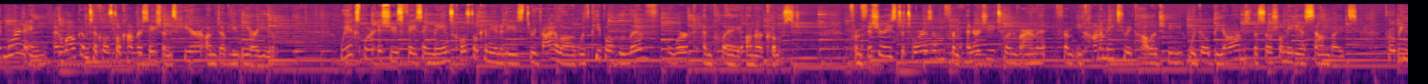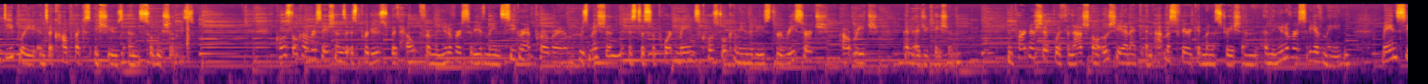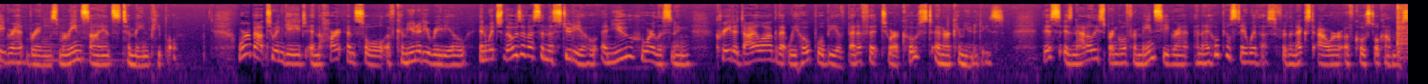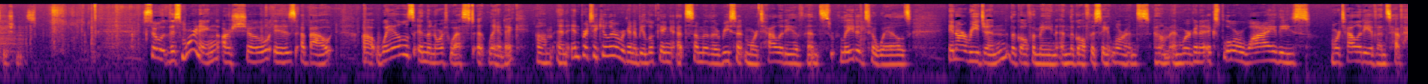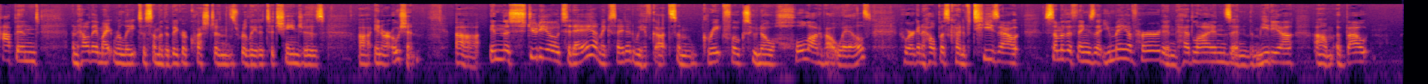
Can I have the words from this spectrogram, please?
Good morning, and welcome to Coastal Conversations here on WERU. We explore issues facing Maine's coastal communities through dialogue with people who live, work, and play on our coast. From fisheries to tourism, from energy to environment, from economy to ecology, we go beyond the social media soundbites, probing deeply into complex issues and solutions. Coastal Conversations is produced with help from the University of Maine Sea Grant Program, whose mission is to support Maine's coastal communities through research, outreach, and education. In partnership with the National Oceanic and Atmospheric Administration and the University of Maine, Maine Sea Grant brings marine science to Maine people. We're about to engage in the heart and soul of community radio, in which those of us in the studio and you who are listening create a dialogue that we hope will be of benefit to our coast and our communities. This is Natalie Springuel from Maine Sea Grant, and I hope you'll stay with us for the next hour of Coastal Conversations. So, this morning, our show is about uh, whales in the Northwest Atlantic. Um, and in particular, we're going to be looking at some of the recent mortality events related to whales in our region, the Gulf of Maine and the Gulf of St. Lawrence. Um, and we're going to explore why these mortality events have happened and how they might relate to some of the bigger questions related to changes uh, in our ocean. Uh, in the studio today, I'm excited. We have got some great folks who know a whole lot about whales who are going to help us kind of tease out some of the things that you may have heard in headlines and the media um, about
